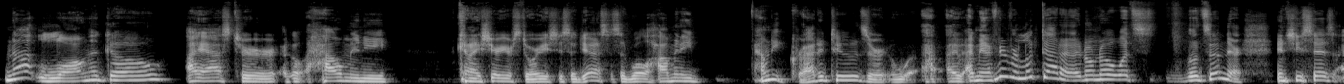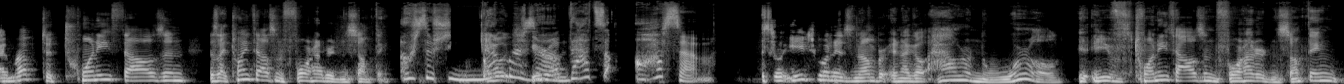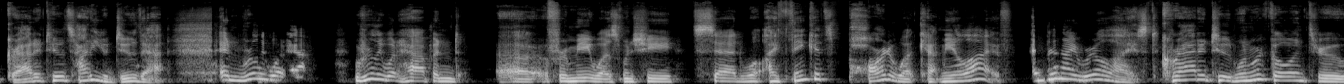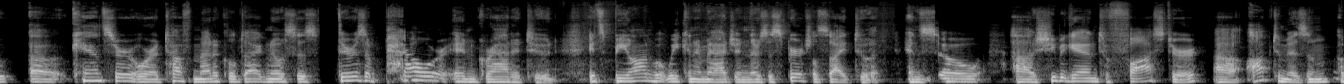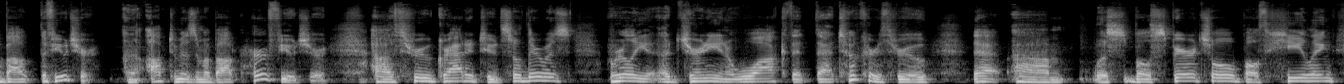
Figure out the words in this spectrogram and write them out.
not long ago, I asked her, "I go, how many? Can I share your story?" She said, "Yes." I said, "Well, how many how many gratitudes or I, I, mean i've never looked at it. I don't know what's what's in there. And she says i'm up to 20000 it's like 20400 and something. Oh so she numbers go, them. that's awesome. So each one is number and i go how in the world? You've 20400 and something gratitudes? How do you do that? And really what really what happened uh, for me was when she said well i think it's part of what kept me alive and then I realized gratitude, when we're going through a cancer or a tough medical diagnosis, there is a power in gratitude. It's beyond what we can imagine. There's a spiritual side to it. And so uh, she began to foster uh, optimism about the future an optimism about her future uh, through gratitude. So there was really a journey and a walk that that took her through that um, was both spiritual, both healing,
